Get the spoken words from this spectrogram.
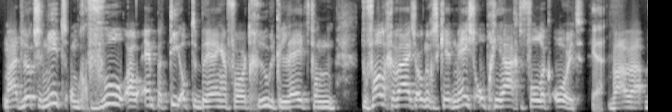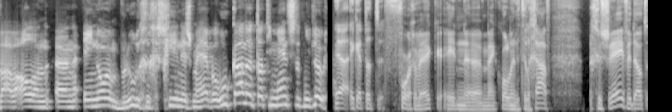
Maar het lukt ze niet om gevoel, oh, empathie op te brengen voor het gruwelijke leed van toevalligerwijs ook nog eens een keer het meest opgejaagde volk ooit. Ja. Waar, we, waar we al een, een enorm bloedige geschiedenis mee hebben. Hoe kan het dat die mensen dat niet lukt? Ja, ik heb dat vorige week in eh, mijn column in de Telegraaf geschreven dat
